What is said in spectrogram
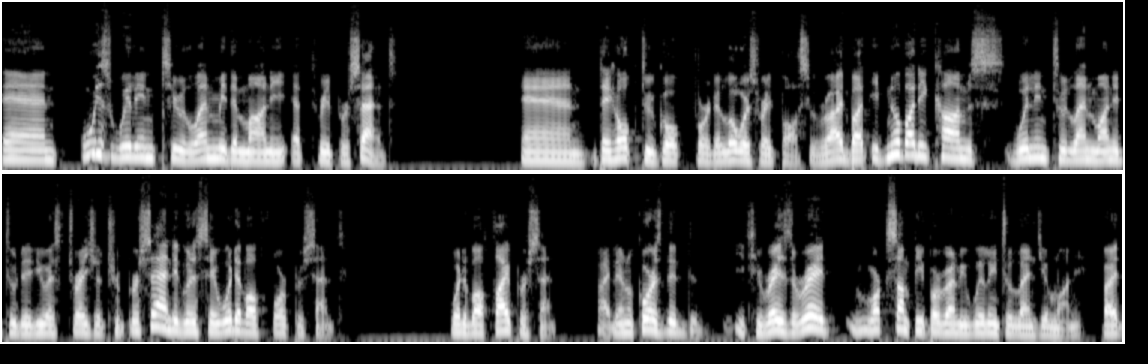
and who is willing to lend me the money at 3%? And they hope to go for the lowest rate possible, right? But if nobody comes willing to lend money to the US Treasury 3%, they're going to say, what about 4%? What about 5%? Right. And of course, the, the, if you raise the rate, more, some people are going to be willing to lend you money, right?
